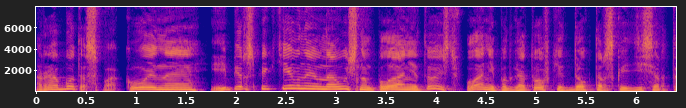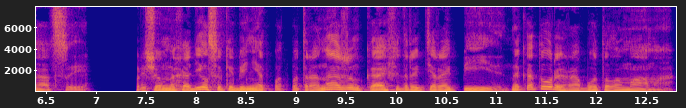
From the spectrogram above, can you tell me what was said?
Работа спокойная и перспективная в научном плане, то есть в плане подготовки докторской диссертации – причем находился кабинет под патронажем кафедры терапии, на которой работала мама.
